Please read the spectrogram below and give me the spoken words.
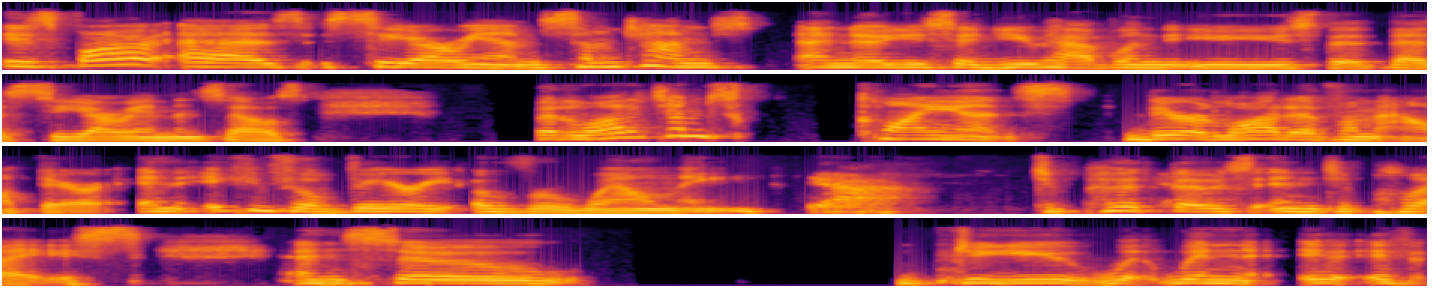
As far as CRM, sometimes I know you said you have one that you use that does CRM and sales, but a lot of times clients, there are a lot of them out there and it can feel very overwhelming. Yeah. To put yeah. those into place. And so do you when if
